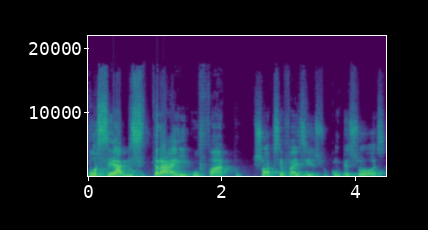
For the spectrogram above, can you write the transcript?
Você abstrai o fato. Só que você faz isso com pessoas,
